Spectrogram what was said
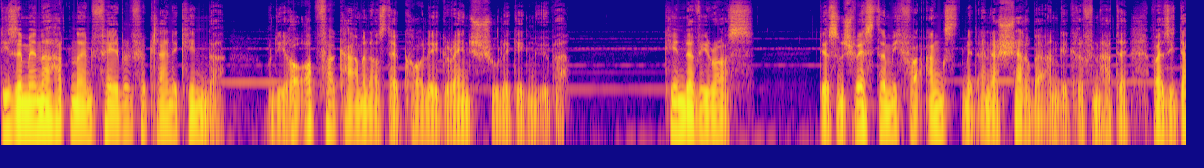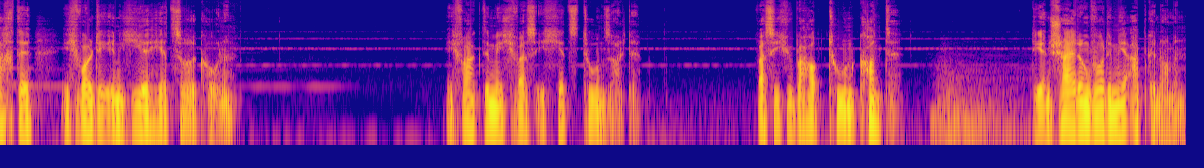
Diese Männer hatten ein Faible für kleine Kinder, und ihre Opfer kamen aus der Corley Grange Schule gegenüber. Kinder wie Ross, dessen Schwester mich vor Angst mit einer Scherbe angegriffen hatte, weil sie dachte, ich wollte ihn hierher zurückholen. Ich fragte mich, was ich jetzt tun sollte, was ich überhaupt tun konnte. Die Entscheidung wurde mir abgenommen.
